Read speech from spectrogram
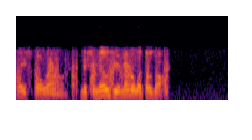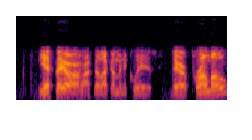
place go round. Mr. Mills, do you remember what those are? Yes, they are. I feel like I'm in a quiz. There are promos,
